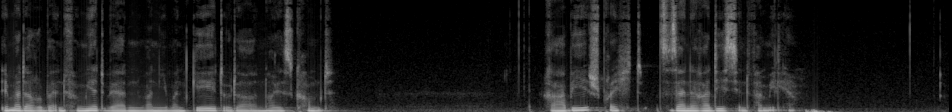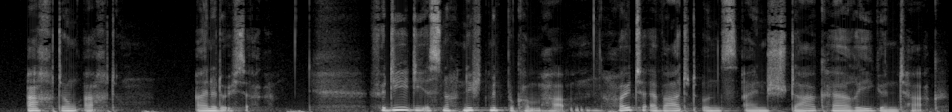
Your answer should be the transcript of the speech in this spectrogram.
immer darüber informiert werden, wann jemand geht oder Neues kommt. Rabi spricht zu seiner Radieschenfamilie. Achtung, Achtung, eine Durchsage. Für die, die es noch nicht mitbekommen haben, heute erwartet uns ein starker Regentag.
